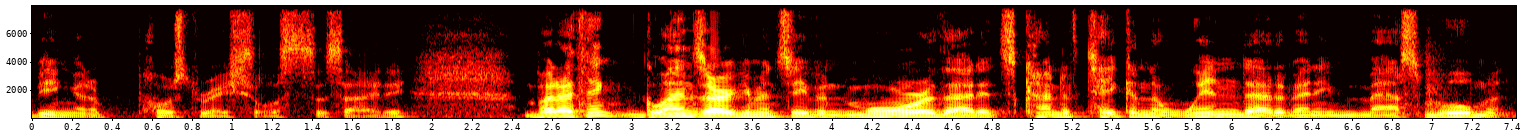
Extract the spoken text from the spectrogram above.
being in a post-racialist society. But I think Glen's argument's even more that it's kind of taken the wind out of any mass movement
